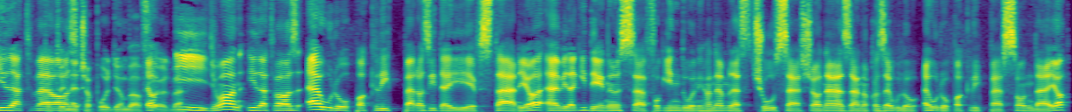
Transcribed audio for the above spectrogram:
illetve Tehát, az... hogy ne csapódjon be a Földbe. Így van, illetve az Európa Clipper az idei év sztárja, elvileg idén ősszel fog indulni, ha nem lesz csúszása a NASA-nak az Euró- Európa Clipper szondája,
